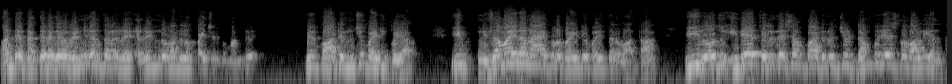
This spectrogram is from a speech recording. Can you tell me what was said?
అంటే దగ్గర దగ్గర రెండు గంటల రెండు వందల పైచలకు మంది మీరు పార్టీ నుంచి బయటికి పోయారు. ఈ నిజమైన నాయకులు బయటికి పోయిన తర్వాత ఈ రోజు ఇదే తెలుగుదేశం పార్టీ నుంచి డంప్ చేసిన వాళ్ళు ఎంత?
